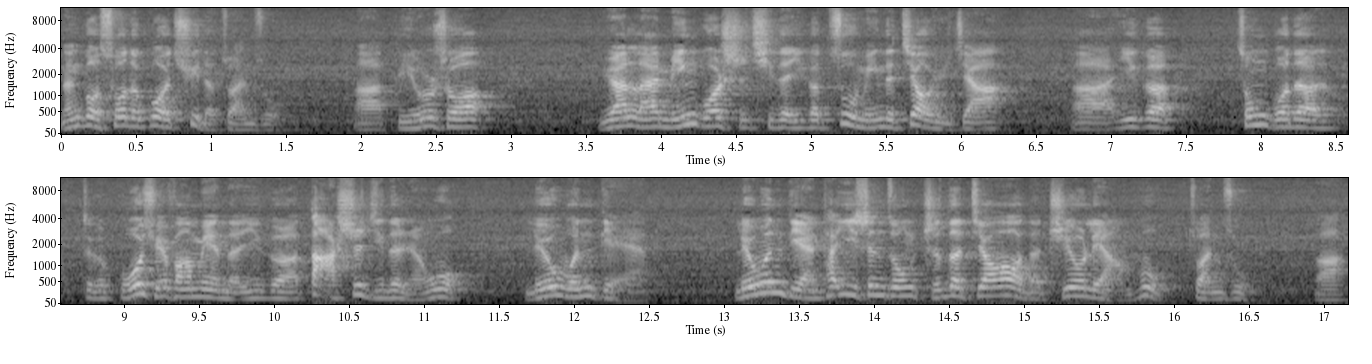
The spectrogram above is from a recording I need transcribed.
能够说得过去的专著，啊，比如说原来民国时期的一个著名的教育家，啊，一个中国的这个国学方面的一个大师级的人物刘文典，刘文典他一生中值得骄傲的只有两部专著，啊，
